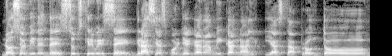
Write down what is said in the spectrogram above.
no se olviden de suscribirse. Gracias por llegar a mi canal y hasta pronto.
